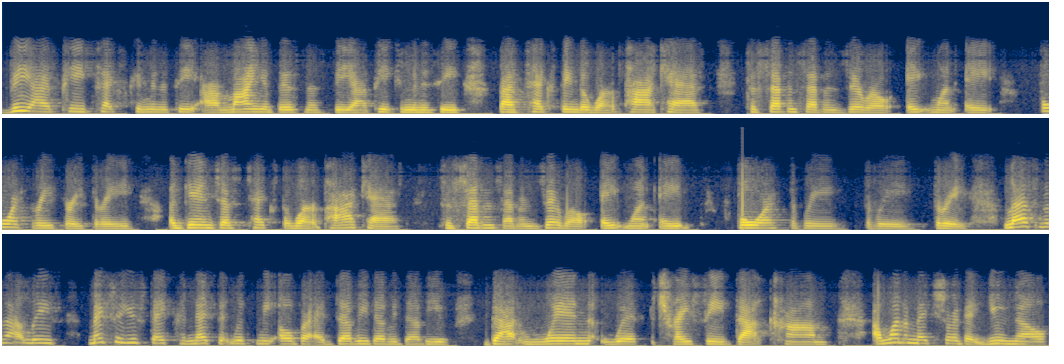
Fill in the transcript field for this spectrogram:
VIP text community, our Mind Your Business VIP community, by texting the word podcast to 770-818-4333. Again, just text the word podcast to 770-818 4333. Last but not least, make sure you stay connected with me over at www.winwithtracy.com. I want to make sure that you know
